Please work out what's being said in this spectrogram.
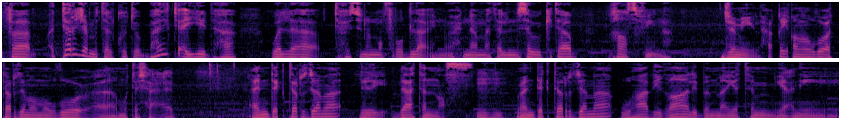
فترجمة الكتب هل تأيدها؟ ولا تحس أنه المفروض لا أنه إحنا مثلا نسوي كتاب خاص فينا. جميل. حقيقة موضوع الترجمة موضوع آه، متشعب. عندك ترجمة لذات النص. وعندك ترجمة وهذه غالبا ما يتم يعني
